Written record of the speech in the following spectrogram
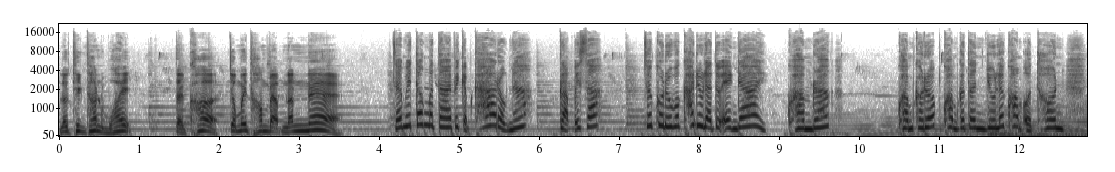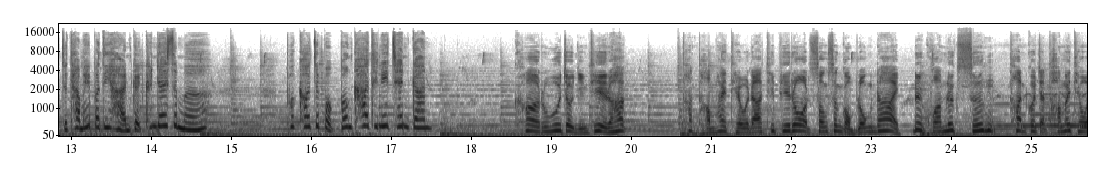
แล้วทิ้งท่านไว้ แต่ข้าจะไม่ทำแบบนั้นแน่ เจ้าไม่ต้องมาตายไปกับข้าหรอกนะ กลับไปซะ เจ้าก็รู้ว่าข้าดูแลตัวเองได้ ความรัก ความเคารพความกตัญญูและความอดทน จะทำให้ปาฏิหารย์เกิดขึ้นได้เสมอ พวกเขาจะปกป้องข้าที่นี่เช่นกัน ข้ารู้เจ้าหญิงที่รัก ท่านทำให้เทวดาที่พิโรธทรงสงบลงได้ ด้วยความลึกซึ้ง ท่านก็จะทำให้เทว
